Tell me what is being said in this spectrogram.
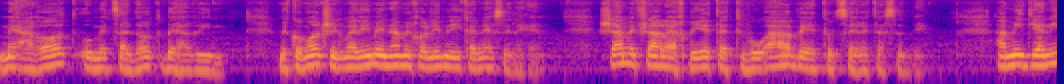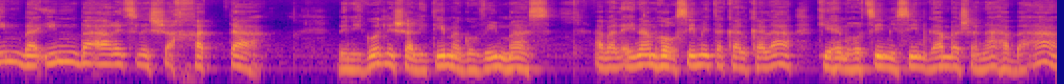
מערות ומצדות בהרים. מקומות שגמלים אינם יכולים להיכנס אליהם. שם אפשר להחביא את התבואה ואת תוצרת השדה. המדיינים באים בארץ לשחתה. בניגוד לשליטים הגובים מס, אבל אינם הורסים את הכלכלה כי הם רוצים מיסים גם בשנה הבאה,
